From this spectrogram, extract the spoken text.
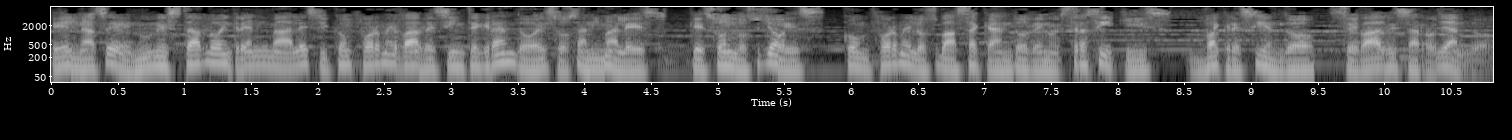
Él nace en un establo entre animales y conforme va desintegrando esos animales, que son los yoes, conforme los va sacando de nuestra psiquis, va creciendo, se va desarrollando.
